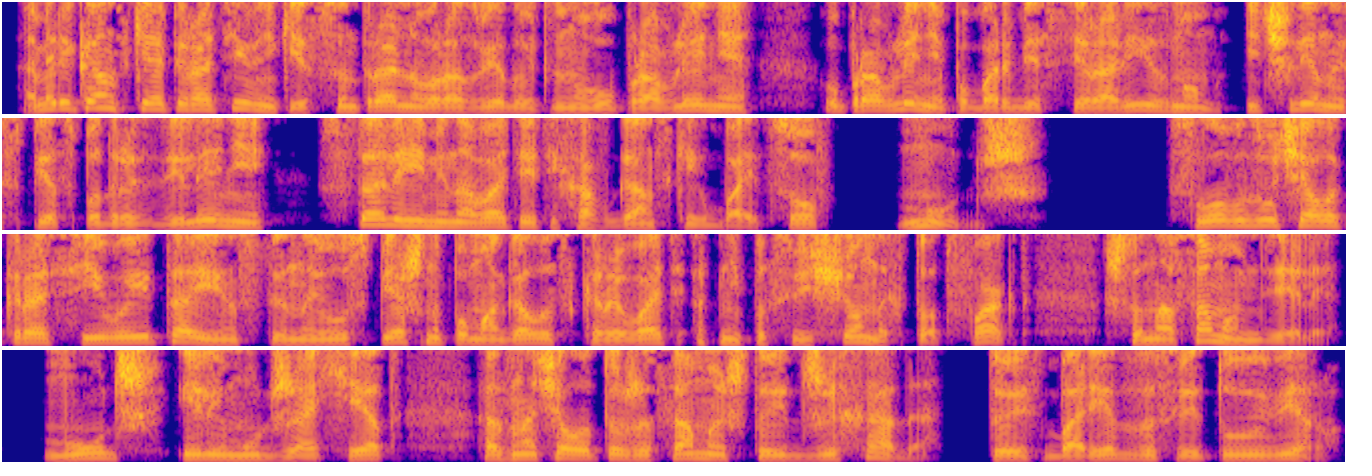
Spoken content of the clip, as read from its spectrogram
Американские оперативники из Центрального разведывательного управления, Управления по борьбе с терроризмом и члены спецподразделений стали именовать этих афганских бойцов «мудж». Слово звучало красиво и таинственно и успешно помогало скрывать от непосвященных тот факт, что на самом деле мудж или муджахед означало то же самое, что и джихада, то есть борец за святую веру.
